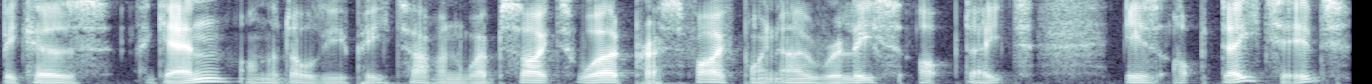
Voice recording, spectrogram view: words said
Because, again, on the WP Tavern website, WordPress 5.0 release update is updated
